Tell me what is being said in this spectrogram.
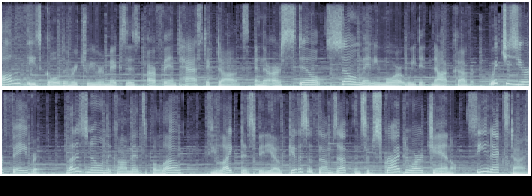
All of these Golden Retriever mixes are fantastic dogs, and there are still so many more we did not cover. Which is your favorite? Let us know in the comments below. If you liked this video, give us a thumbs up and subscribe to our channel. See you next time.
